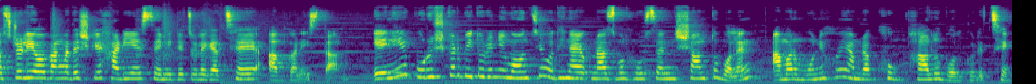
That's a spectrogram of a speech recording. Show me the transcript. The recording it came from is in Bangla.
অস্ট্রেলিয়া ও বাংলাদেশকে হারিয়ে সেমিতে চলে গেছে আফগানিস্তান। এ নিয়ে পুরস্কার বিতরণী মঞ্চে অধিনায়ক নাজমুল হোসেন শান্ত বলেন, আমার মনে হয় আমরা খুব ভালো বল করেছে।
